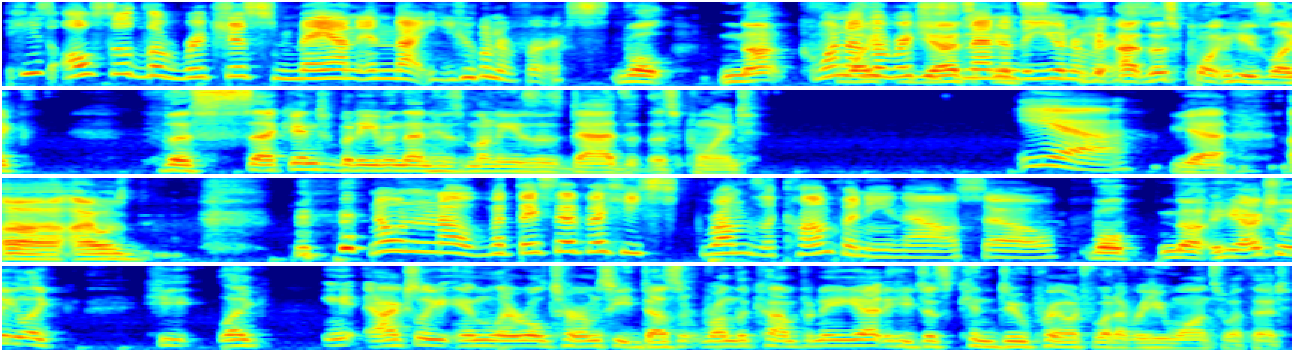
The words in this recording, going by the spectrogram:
he's also the richest man in that universe. Well, not quite. One of the richest yet. men in the universe. At this point, he's like the second, but even then, his money is his dad's at this point. Yeah. Yeah, uh, I was No, no, no. But they said that he runs a company now, so Well, no, he actually like he like actually in literal terms he doesn't run the company yet. He just can do pretty much whatever he wants with it.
